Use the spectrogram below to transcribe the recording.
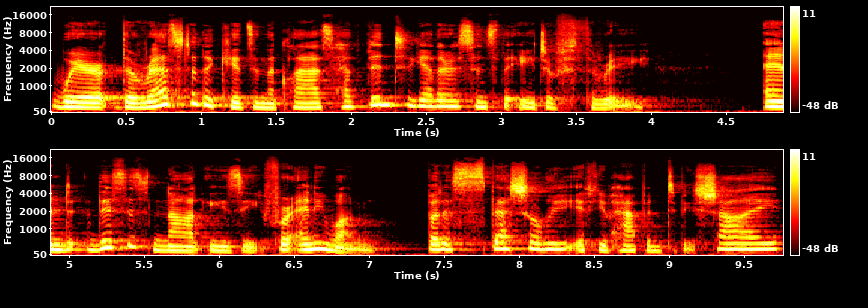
where the rest of the kids in the class have been together since the age of three. And this is not easy for anyone, but especially if you happen to be shy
